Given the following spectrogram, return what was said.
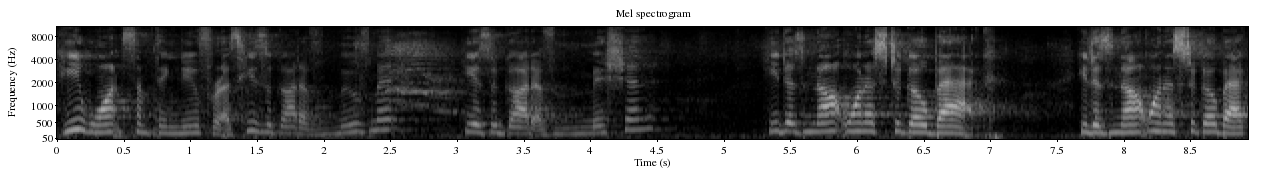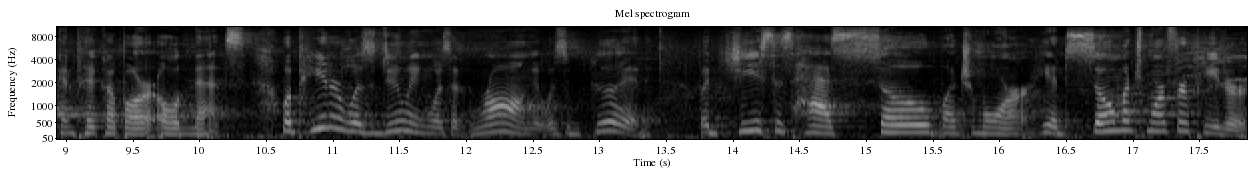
He wants something new for us. He's a God of movement, He is a God of mission. He does not want us to go back. He does not want us to go back and pick up our old nets. What Peter was doing wasn't wrong, it was good. But Jesus has so much more. He had so much more for Peter.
